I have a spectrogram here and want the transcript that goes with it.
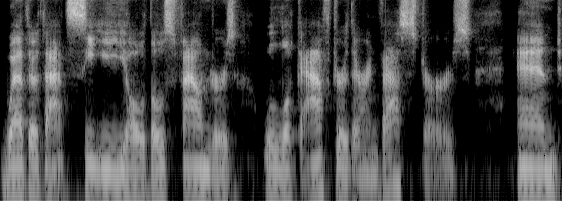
whether that CEO, those founders will look after their investors. And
